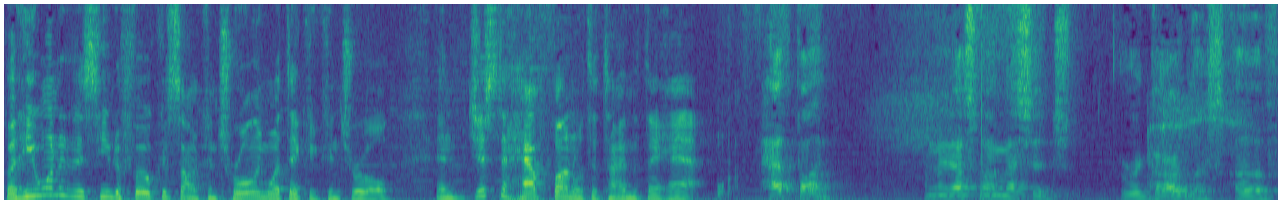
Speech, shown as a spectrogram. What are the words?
but he wanted his team to focus on controlling what they could control and just to have fun with the time that they had. Have fun. I mean, that's my message, regardless of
